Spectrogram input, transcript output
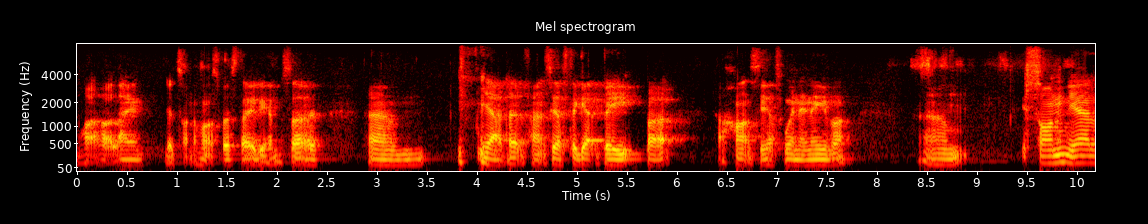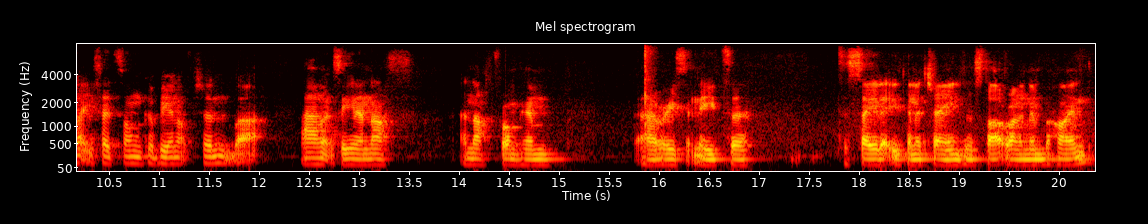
White Hart Lane, the Tottenham Hotspur Stadium. So um, yeah, I don't fancy us to get beat, but I can't see us winning either. Um, Son, yeah, like you said, Son could be an option, but I haven't seen enough enough from him uh, recently to to say that he's going to change and start running them behind.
